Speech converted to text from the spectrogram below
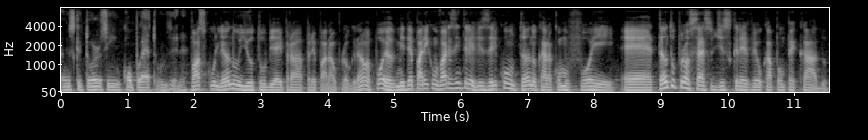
é, um escritor assim completo, vamos dizer, né? Vasculhando o YouTube aí para preparar o programa, pô, eu me deparei com várias entrevistas ele contando, cara, como foi é, tanto o processo de escrever o Capão Pecado,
